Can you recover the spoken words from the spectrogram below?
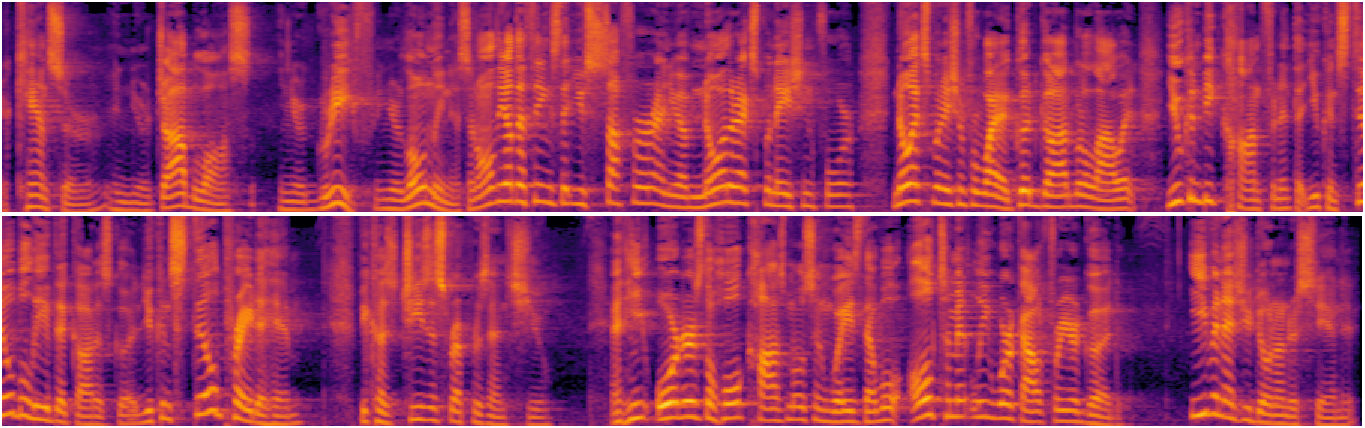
Your cancer, in your job loss, in your grief, in your loneliness, and all the other things that you suffer and you have no other explanation for, no explanation for why a good God would allow it, you can be confident that you can still believe that God is good. You can still pray to Him because Jesus represents you. And He orders the whole cosmos in ways that will ultimately work out for your good, even as you don't understand it.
